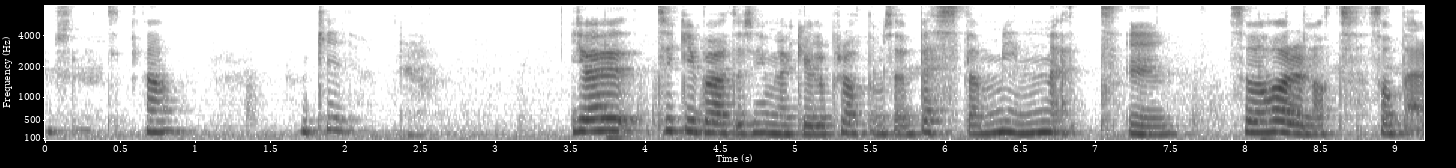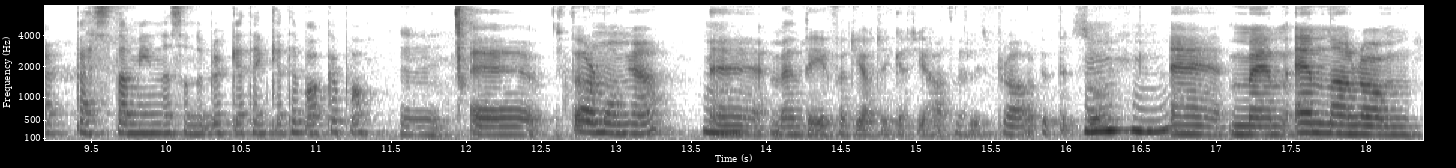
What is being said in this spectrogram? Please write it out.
Absolut. Ja. Okej. Jag tycker bara att det är så himla kul att prata om så bästa minnet. Mm. Så har du något sånt där bästa minne som du brukar tänka tillbaka på? Mm. Eh, för många. Mm. Eh, men det är för att jag tycker att jag har ett väldigt bra öppet så. Mhm. Eh, men en av de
